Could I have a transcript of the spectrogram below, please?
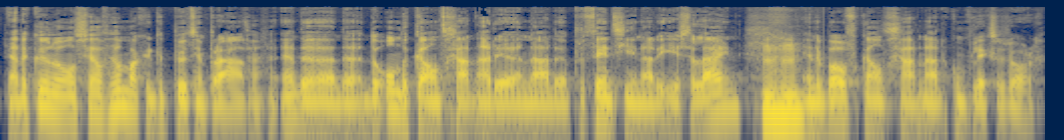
ja, daar kunnen we onszelf heel makkelijk de put in praten. De, de, de onderkant gaat naar de, naar de preventie en naar de eerste lijn. Mm -hmm. En de bovenkant gaat naar de complexe zorg.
